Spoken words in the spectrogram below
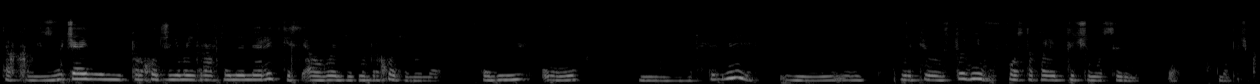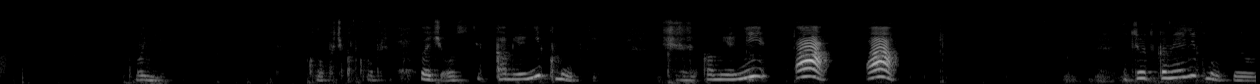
Так, в звичайному проходженні Майнкрафту вони не рідкісні, а у мене тут не проходить у мене 100 днів у м, 100 днів. м, ну, цю, 100 днів в постапокаліптичному селі. О, кнопочка. Мені. Кнопочка, кнопочка. Значить, ось ці кам'яні кнопки. Чи ж кам'яні. А! А! Оці от кам'яні кнопки, до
